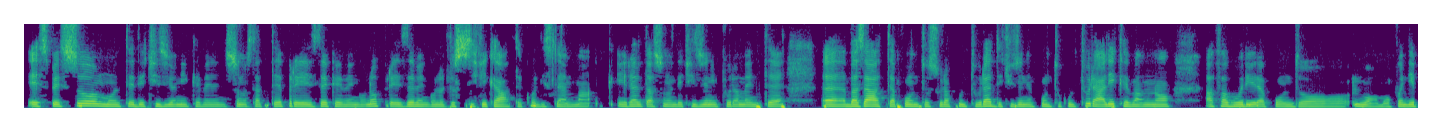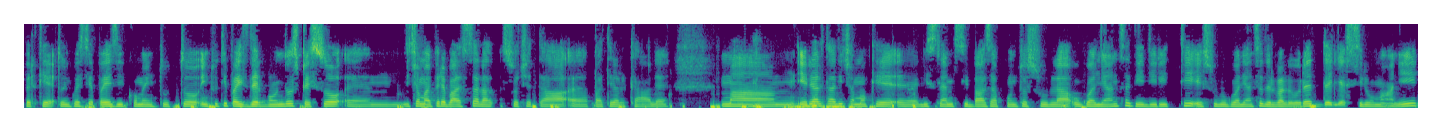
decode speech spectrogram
e spesso molte decisioni che sono state prese, che vengono prese, vengono giustificate con l'Islam, ma in realtà sono decisioni puramente eh, basate appunto sulla cultura, decisioni appunto culturali che vanno a favorire appunto l'uomo. Quindi perché in questi paesi come in, tutto, in tutti i paesi del mondo spesso ehm, diciamo è prevalsa la società eh, patriarcale, ma in realtà diciamo che eh, l'Islam si basa appunto sulla uguaglianza dei diritti e sull'uguaglianza l'uguaglianza del valore degli esseri umani,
